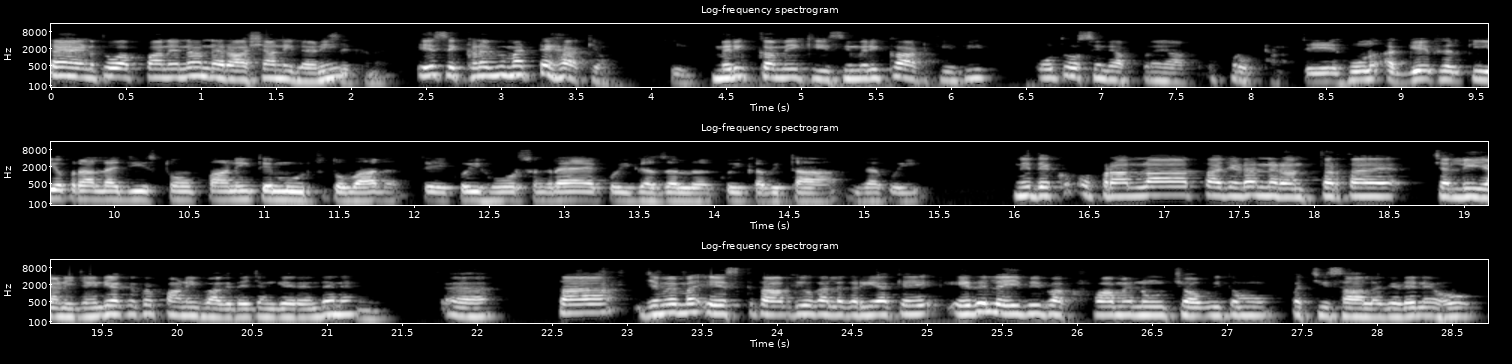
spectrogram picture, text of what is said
ਢਹਿਣ ਤੋਂ ਆਪਾਂ ਨੇ ਨਾ ਨਿਰਾਸ਼ਾ ਨਹੀਂ ਲੈਣੀ। ਇਹ ਸਿੱਖਣਾ ਵੀ ਮੈਂ ਢਿਆ ਕਿਉਂ? ਮੇਰੀ ਕਮੀ ਕੀ ਸੀ ਮੇਰੀ ਘਾਟ ਕੀ ਸੀ ਉਹ ਤੋਂ ਅਸੀਂ ਨੇ ਆਪਣੇ ਆਪ ਉੱਪਰ ਉੱਠਣਾ। ਤੇ ਹੁਣ ਅੱਗੇ ਫਿਰ ਕੀ ਉਪਰਾਲਾ ਜੀ ਇਸ ਤੋਂ ਪਾਣੀ ਤੇ ਮੂਰਤ ਤੋਂ ਬਾਅਦ? ਤੇ ਕੋਈ ਹੋਰ ਸੰਗ੍ਰਹਿ ਕੋਈ ਗਜ਼ਲ ਕੋਈ ਕਵਿਤਾ ਜਾਂ ਕੋਈ? ਨਹੀਂ ਦੇਖੋ ਉਪਰਾਲਾ ਤਾਂ ਜਿਹੜਾ ਨਿਰੰਤਰਤਾ ਹੈ, ਚੱਲੀ ਜਾਣੀ ਚਾਹੀਦੀ ਹੈ ਕਿਉਂਕਿ ਪਾਣੀ ਵਗਦੇ ਚੰਗੇ ਰਹਿੰਦੇ ਨੇ। ਤਾਂ ਜਿਵੇਂ ਮੈਂ ਇਸ ਕਿਤਾਬ ਦੀ ਉਹ ਗੱਲ ਕਰੀ ਆ ਕਿ ਇਹਦੇ ਲਈ ਵੀ ਵਕਫਾ ਮੈਨੂੰ 24 ਤੋਂ 25 ਸਾਲ ਜਿਹੜੇ ਨੇ ਉਹ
